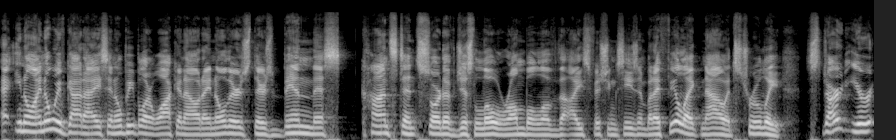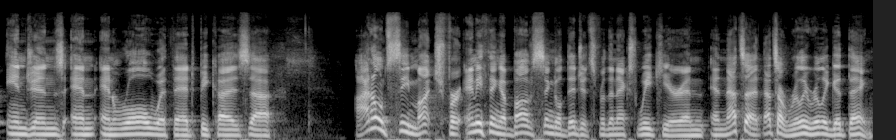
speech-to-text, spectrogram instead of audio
eh, you know, I know we've got ice. I know people are walking out. I know there's there's been this constant sort of just low rumble of the ice fishing season, but I feel like now it's truly start your engines and and roll with it because uh, I don't see much for anything above single digits for the next week here, and and that's a that's a really really good thing.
